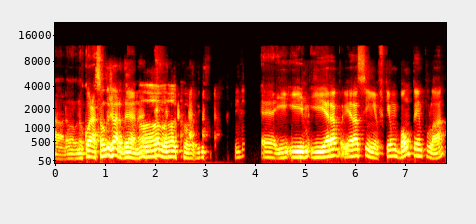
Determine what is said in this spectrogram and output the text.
Ah, no, no, coração do Jardim, né? Oh, louco! É, e, e, e, era, era assim, eu fiquei um bom tempo lá,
